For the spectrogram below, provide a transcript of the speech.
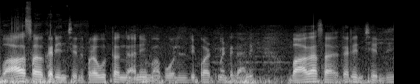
బాగా సహకరించింది. ప్రభుత్వం కానీ మా పోలీస్ డిపార్ట్మెంట్ కానీ బాగా సహకరించింది.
